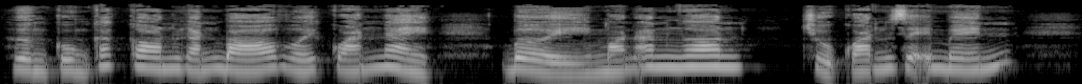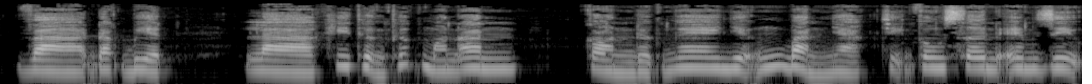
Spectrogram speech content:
Hương cùng các con gắn bó với quán này bởi món ăn ngon, chủ quán dễ mến và đặc biệt là khi thưởng thức món ăn còn được nghe những bản nhạc Trịnh Công Sơn êm dịu.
